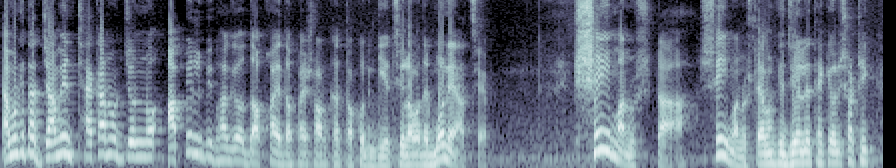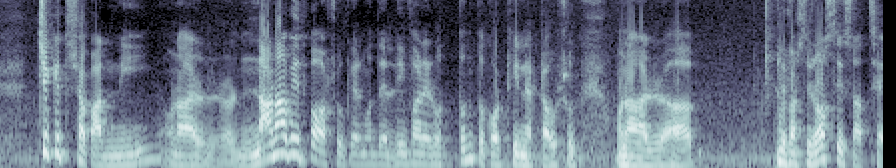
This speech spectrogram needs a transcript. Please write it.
এমনকি তার জামিন ঠেকানোর জন্য আপিল বিভাগেও দফায় দফায় সরকার তখন গিয়েছিল, আমাদের মনে আছে। সেই মানুষটা সেই মানুষটা, এমনকি জেলে থেকে উনি সঠিক চিকিৎসা পাননি, ওনার নানাবিধ অসুখের মধ্যে লিভারের অত্যন্ত কঠিন একটা অসুখ, ওনার লিভার সিরোসিস আছে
